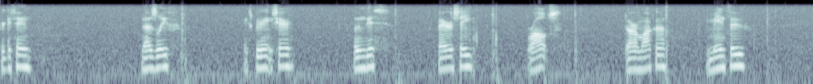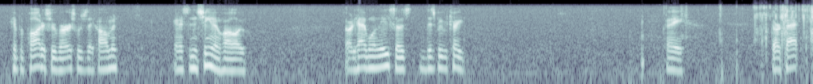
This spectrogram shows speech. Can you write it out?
Kricketune, Nuzleaf, Experience Share, Lungus, Pharisee, Ralts, Darumaka, Mienfoo, Hippopotas Reverse, which is a common, and it's Hollow. I already have one of these, so it's this be for trade. Okay, start pack.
